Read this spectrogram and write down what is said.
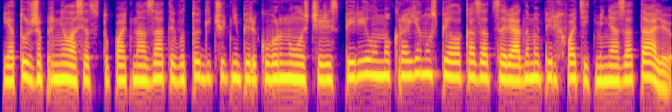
Я тут же принялась отступать назад и в итоге чуть не перекувырнулась через перила, но Краян успел оказаться рядом и перехватить меня за талию.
